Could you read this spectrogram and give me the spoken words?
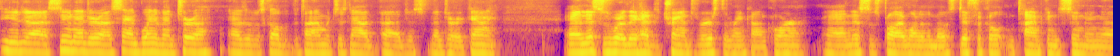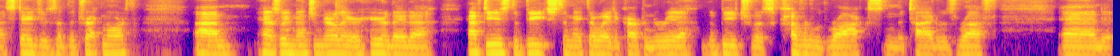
you'd uh, soon enter uh, San Buenaventura, as it was called at the time, which is now uh, just Ventura County. And this is where they had to transverse the Rincon Corner. And this was probably one of the most difficult and time consuming uh, stages of the trek north. Um, as we mentioned earlier here, they'd uh, have to use the beach to make their way to Carpinteria. The beach was covered with rocks and the tide was rough and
